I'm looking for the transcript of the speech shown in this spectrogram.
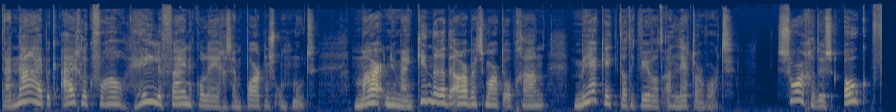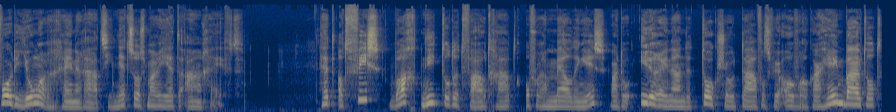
Daarna heb ik eigenlijk vooral hele fijne collega's en partners ontmoet. Maar nu mijn kinderen de arbeidsmarkt opgaan, merk ik dat ik weer wat alerter word. Zorgen dus ook voor de jongere generatie, net zoals Mariette aangeeft. Het advies wacht niet tot het fout gaat of er een melding is, waardoor iedereen aan de talkshowtafels weer over elkaar heen buitelt,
